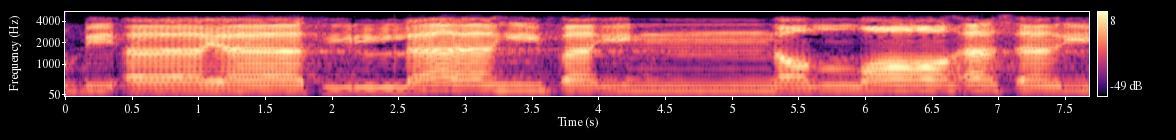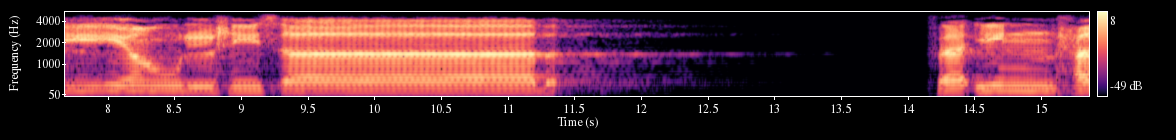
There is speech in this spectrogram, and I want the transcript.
بآيات الله فإن الله سريع الحساب. فإن حاجوك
